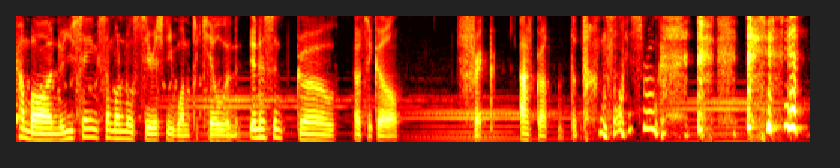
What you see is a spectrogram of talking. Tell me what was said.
come on, are you saying someone will seriously want to kill an innocent girl? Oh, it's a girl. Frick, I've got the voice wrong.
